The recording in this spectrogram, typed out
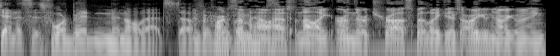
Dennis is forbidden and all that stuff. And Picard nobody somehow has to not like earn their trust, but like there's arguing, arguing,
